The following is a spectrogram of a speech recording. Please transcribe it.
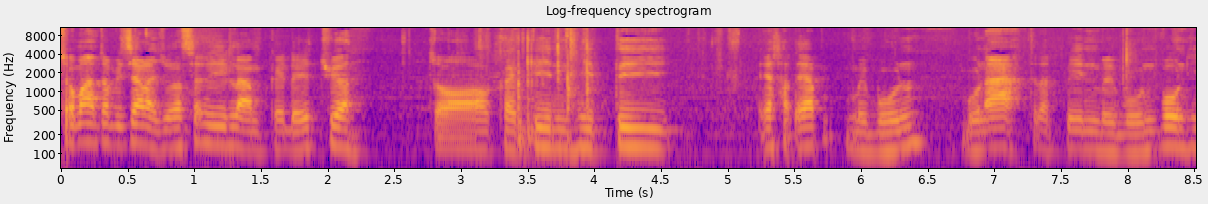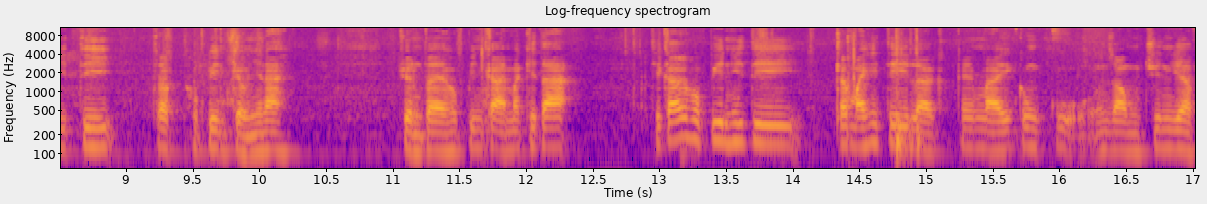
Cho bạn trong video này chúng ta sẽ đi làm cái đế truyền cho cái pin Hiti SHF 14 4A tức là pin 14V Hiti, tức là hộp pin kiểu như này. Chuyển về hộp pin cài Makita. Thì các hộp pin Hiti, các máy Hiti là các cái máy công cụ dòng chuyên nghiệp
